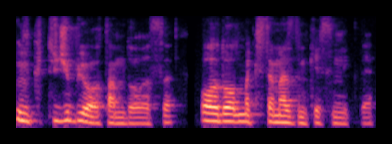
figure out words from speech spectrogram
ürkütücü bir ortamda orası. Orada olmak istemezdim kesinlikle.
